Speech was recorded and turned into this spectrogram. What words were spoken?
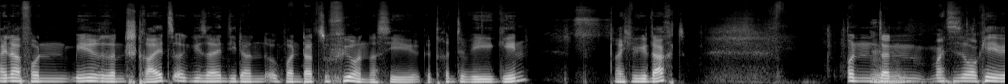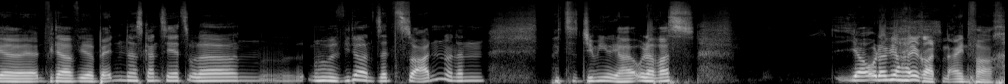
einer von mehreren Streits irgendwie sein, die dann irgendwann dazu führen, dass sie getrennte Wege gehen. Habe ich mir gedacht. Und Mhm. dann meinte sie so, okay, wir entweder wir beenden das Ganze jetzt oder machen wir wieder und setzt so an und dann meinte Jimmy, ja, oder was? Ja, oder wir heiraten einfach.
